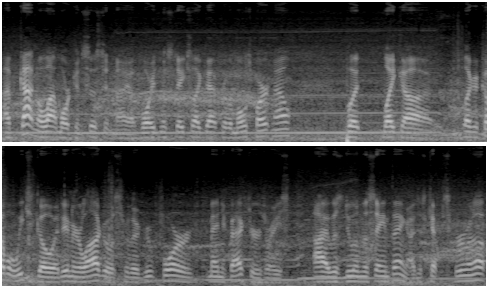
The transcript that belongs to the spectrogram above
I've gotten a lot more consistent and I avoid mistakes like that for the most part now. But like, uh, like a couple weeks ago at Interlagos for the Group 4 manufacturers race, I was doing the same thing. I just kept screwing up.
